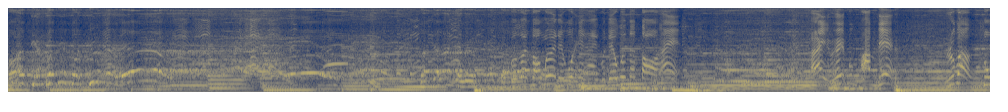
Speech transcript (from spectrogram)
ขอเสียงคนที่สดชื่นหน่อยเด้อสัญลักษณ์จะลืมนะครับมึงก็สองมือเดี๋ยวกูเห็นให้กูเดี๋ยวกูจะต่อให้ไอ้เฮ้ยมึงความดิรู้เปล่าศู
